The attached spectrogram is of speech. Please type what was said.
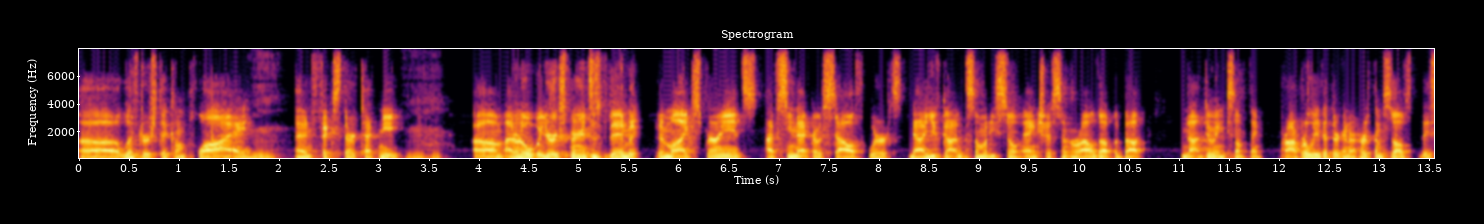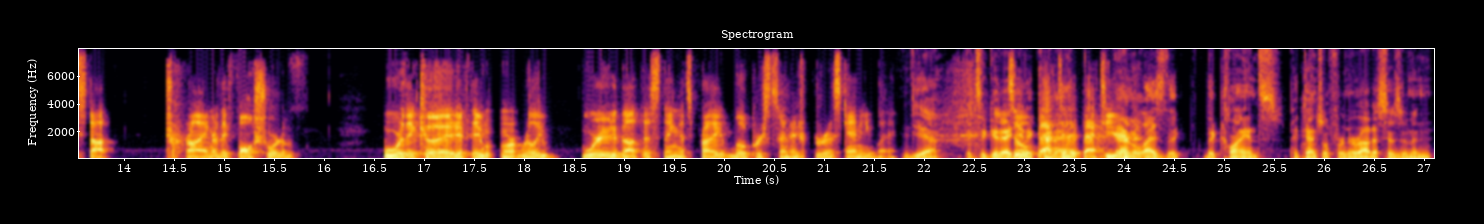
uh, lifters to comply Mm, and fix their technique. mhm. Um, I don't know what your experience has been, but in my experience, I've seen that go south where now you've gotten somebody so anxious and riled up about not doing something properly that they're going to hurt themselves. They stop trying or they fall short of where they could if they weren't really worried about this thing that's probably low percentage risk anyway. Yeah, it's a good idea So to back to back to your analyze the the client's potential for neuroticism and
